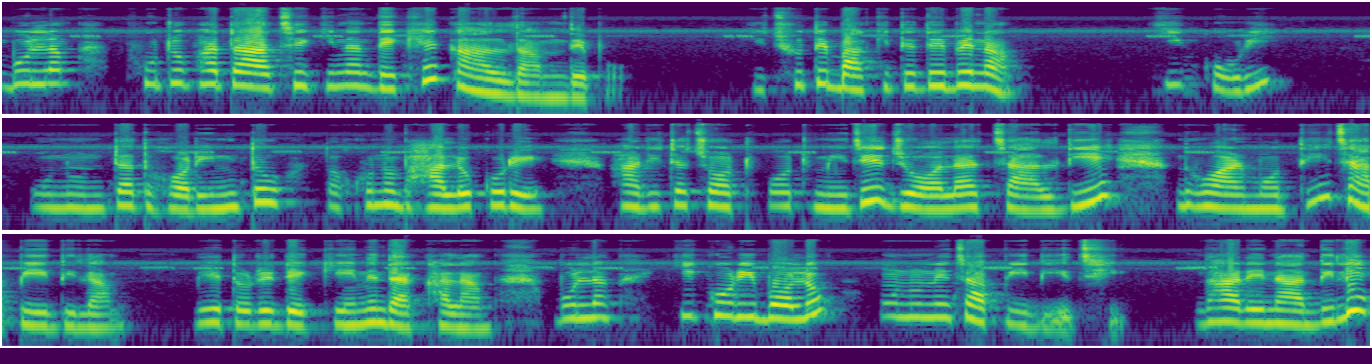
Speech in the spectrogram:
বললাম ফুটো ফাটা আছে কিনা দেখে কাল দাম দেব। কিছুতে বাকিতে দেবে না। কি করি? উনুনটা ধরেনি তো, তখনও ভালো করে। হাঁড়িটা চটপট মেজে জল আর চাল দিয়ে ধোয়ার মধ্যেই চাপিয়ে দিলাম। ভেতরে ডেকে এনে দেখালাম। বললাম, কি করি বলো? উনুনে চাপিয়ে দিয়েছি। ধারে না দিলে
